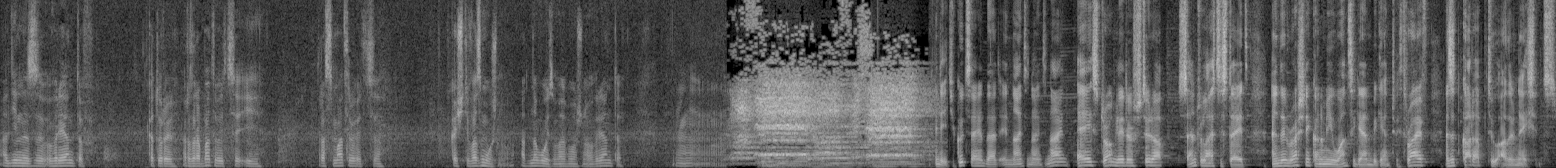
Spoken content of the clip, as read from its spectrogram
Один из вариантов, который разрабатывается и рассматривается в качестве возможного, одного из возможного вариантов. Indeed, you could say that in 1999, a strong leader stood up, centralized the state, and the Russian economy once again began to thrive as it caught up to other nations.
